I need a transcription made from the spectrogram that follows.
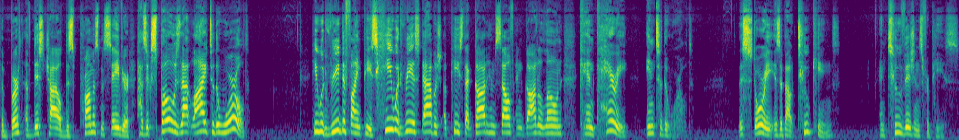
the birth of this child, this promised Savior, has exposed that lie to the world. He would redefine peace. He would reestablish a peace that God Himself and God alone can carry into the world. This story is about two kings and two visions for peace.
